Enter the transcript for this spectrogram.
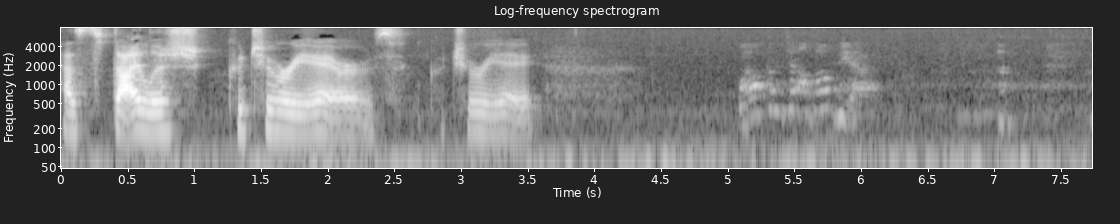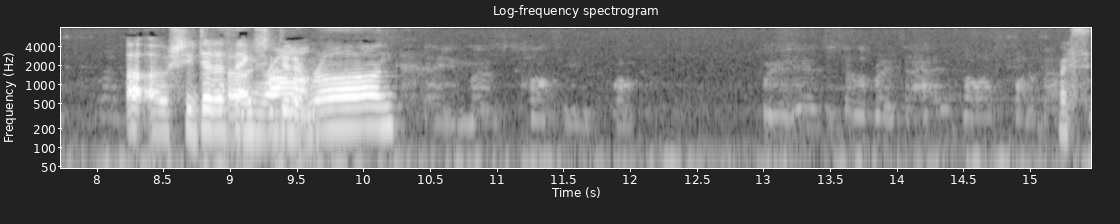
has stylish couturiers. Couturier. Welcome to Aldovia. Uh oh, she did a Oh, thing she wrong. did it wrong. a most hearty welcome. We're celebrate the hand clasp on a We're s-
